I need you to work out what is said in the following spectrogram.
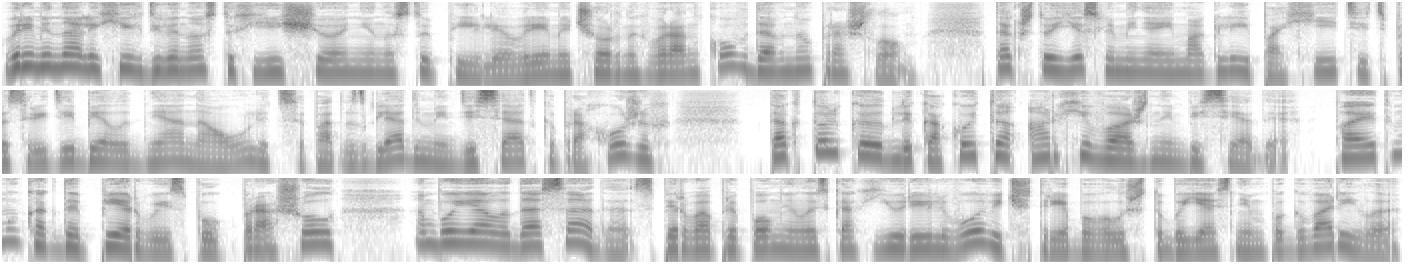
Времена лихих 90-х еще не наступили, время черных воронков давно прошло. Так что если меня и могли похитить посреди бела дня на улице под взглядами десятка прохожих, так только для какой-то архиважной беседы. Поэтому, когда первый испуг прошел, обуяла досада. Сперва припомнилось, как Юрий Львович требовал, чтобы я с ним поговорила,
